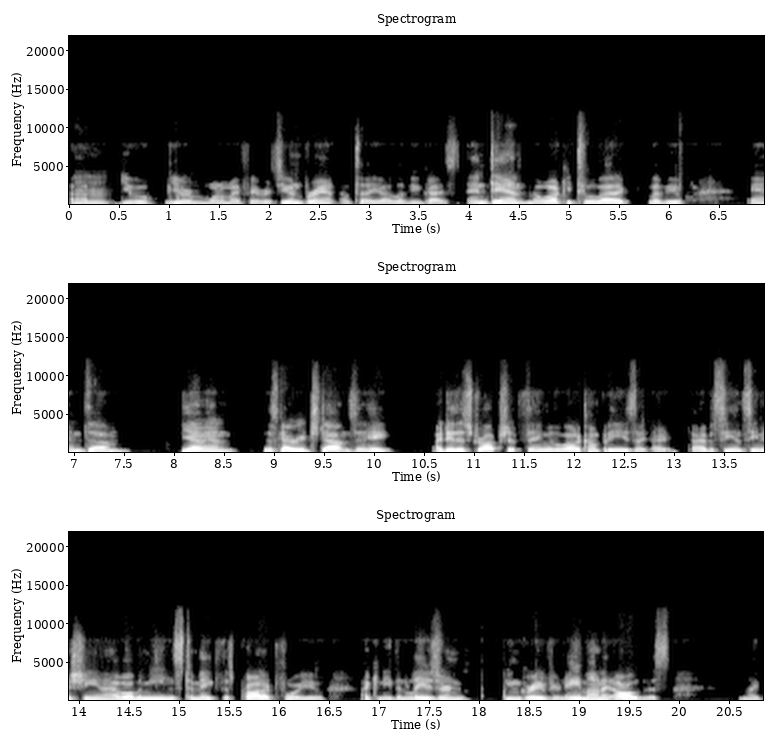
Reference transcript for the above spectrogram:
Uh, mm-hmm. You, you're one of my favorites. You and Brant, I'll tell you, I love you guys. And Dan, Milwaukee Tool Addict, love you. And um, yeah, man, this guy reached out and said, "Hey, I do this drop ship thing with a lot of companies. I, I, I have a CNC machine. I have all the means to make this product for you. I can even laser and engrave your name on it. All of this." I'm like,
